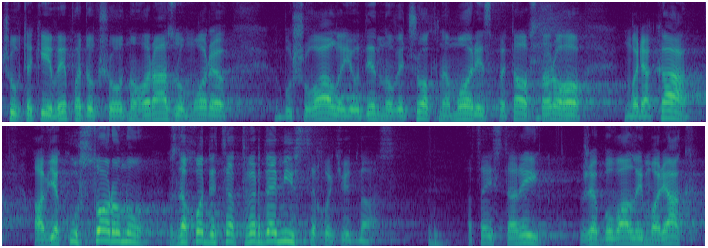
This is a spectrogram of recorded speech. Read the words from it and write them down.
чув такий випадок, що одного разу море бушувало, і один новичок на морі спитав старого моряка, а в яку сторону знаходиться тверде місце хоч від нас. А цей старий, вже бувалий моряк,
